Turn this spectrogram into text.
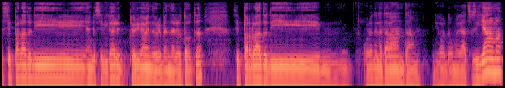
si è parlato di... anche se Vicario teoricamente dovrebbe andare al Tottenham, si è parlato di mh, quello dell'Atalanta, mi ricordo come cazzo si chiama,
